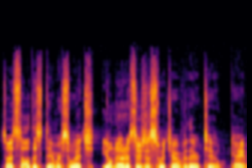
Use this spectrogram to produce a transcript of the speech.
So I installed this dimmer switch. You'll notice there's a switch over there too, okay?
